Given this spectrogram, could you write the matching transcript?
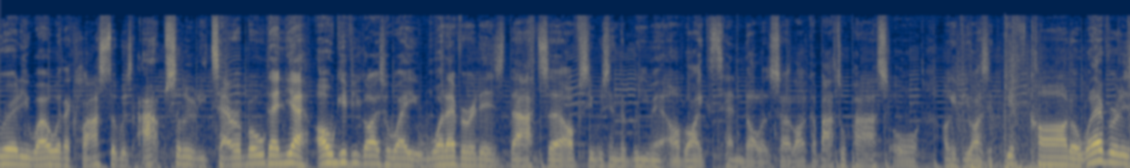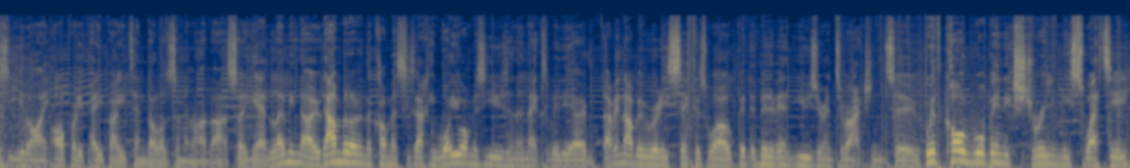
really well with a class that was absolutely terrible, then yeah, I'll give you guys away whatever it is that uh, obviously was in the remit of like $10. So, like a battle battle pass or I'll give you guys a gift card or whatever it is that you like. I'll probably PayPal you $10, something like that. So yeah, let me know down below in the comments exactly what you want me to use in the next video. I think that'd be really sick as well. Bit, a bit of user interaction too. With Cold War being extremely sweaty,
